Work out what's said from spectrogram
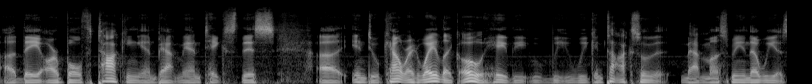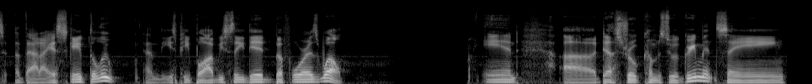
uh, they are both talking, and Batman takes this uh, into account right away. Like, oh, hey, the, we we can talk, so that that must mean that we that I escaped the loop, and these people obviously did before as well and uh, Deathstroke comes to agreement saying,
